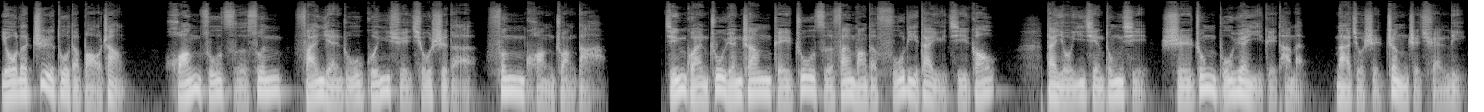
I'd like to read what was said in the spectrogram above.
有了制度的保障。皇族子孙繁衍如滚雪球似的疯狂壮大。尽管朱元璋给诸子藩王的福利待遇极高，但有一件东西始终不愿意给他们，那就是政治权力。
